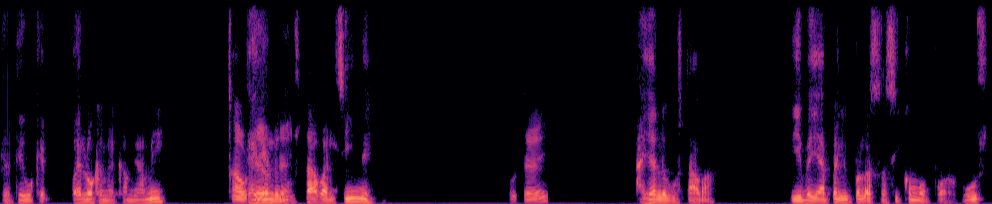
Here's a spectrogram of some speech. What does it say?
que te digo que fue lo que me cambió a mí, ah, a ella le gustaba el cine, ok. a ella le gustaba. Y veía películas así como por gusto.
